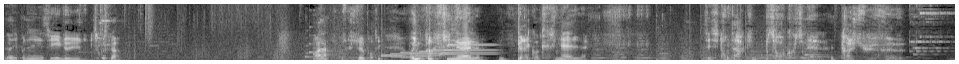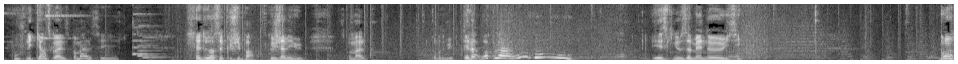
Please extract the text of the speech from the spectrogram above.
Là, il n'y a pas des... Si, des, des trucs, là. Voilà, parce que je t'avais porté. Oh, une coccinelle Une pyrococcinelle C'est trop tard qu'une pyrococcinelle. Elle crache du feu. Pouf, les 15 quand même, c'est pas mal, c'est... Il y a deux insectes que j'ai pas, que j'ai jamais eu. C'est pas mal. C'est bon début. Et là, hop là Wouhou et ce qui nous amène euh, ici. Bon,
